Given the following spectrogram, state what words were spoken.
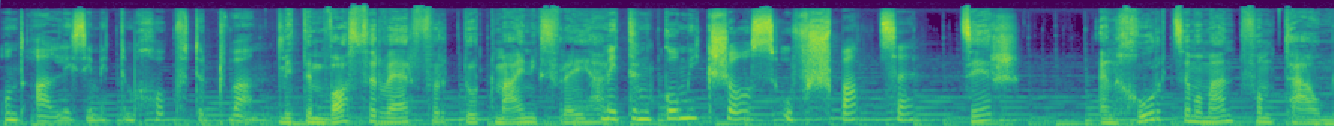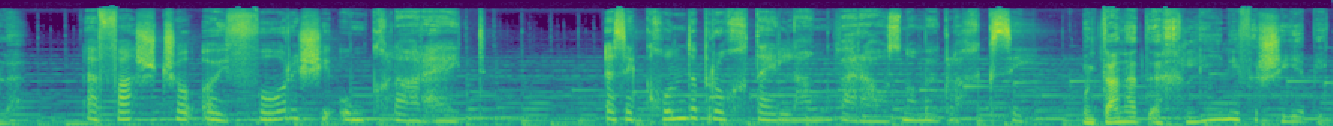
und alle sind mit dem Kopf durch die Wand. Mit dem Wasserwerfer durch die Meinungsfreiheit. Mit dem Gummigeschoss auf Spatzen. Zuerst ein kurzer Moment vom Taumeln. Eine fast schon euphorische Unklarheit. Ein Sekundenbruchteil lang wäre alles noch möglich gewesen. Und dann hat eine kleine Verschiebung,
